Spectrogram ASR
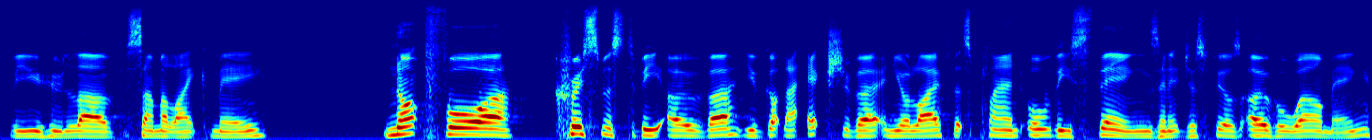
for you who love summer like me, not for Christmas to be over. You've got that extrovert in your life that's planned all these things and it just feels overwhelming.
